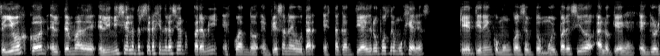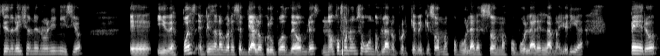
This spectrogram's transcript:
Seguimos con el tema del el inicio de la tercera generación. Para mí es cuando empiezan a debutar esta cantidad de grupos de mujeres que tienen como un concepto muy parecido a lo que es Girls' Generation en un inicio, eh, y después empiezan a aparecer ya los grupos de hombres, no como en un segundo plano, porque de que son más populares, son más populares la mayoría, pero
